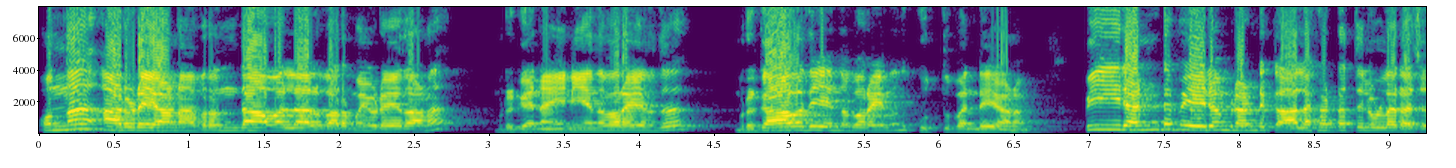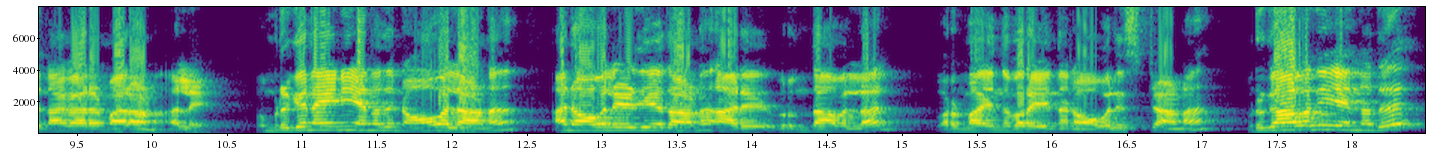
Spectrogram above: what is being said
ഒന്ന് ആരുടെയാണ്? വൃന്ദാവലാൽ വർമ്മയുടേതാണ്. മൃഗനയനി എന്ന് പറയുന്നത്. മൃഗാവതി എന്ന് പറയുന്നത് കുത്തുപന്റെയാണ്. അപ്പൊ ഈ രണ്ട് പേരും രണ്ട് കാലഘട്ടത്തിലുള്ള രചനാകാരന്മാരാണ് അല്ലെ? അപ്പൊ മൃഗനയനി എന്നത് നോവലാണ്. ആ നോവൽ എഴുതിയതാണ് ആര്? വൃന്ദാവലാൽ വർമ്മ എന്ന് പറയുന്ന നോവലിസ്റ്റ് ആണ് മൃഗാവതി എന്നത്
